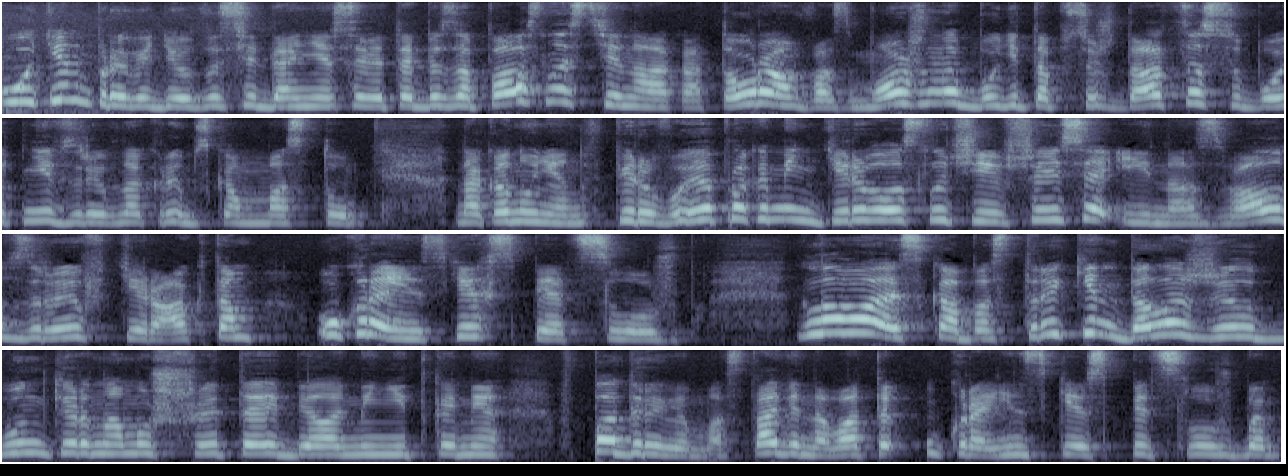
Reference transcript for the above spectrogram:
Путин проведет заседание Совета Безопасности, на котором, возможно, будет обсуждаться субботний взрыв на Крымском мосту. Накануне он впервые прокомментировал случившееся и назвал взрыв терактом украинских спецслужб. Глава СК Бастрыкин доложил бункерному сшитое белыми нитками. В подрыве моста виноваты украинские спецслужбы.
